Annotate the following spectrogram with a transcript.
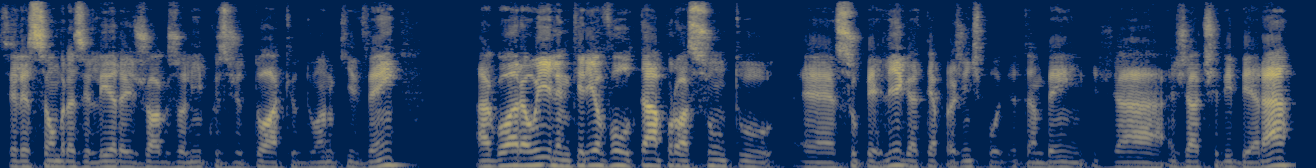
seleção brasileira e Jogos Olímpicos de Tóquio do ano que vem. Agora, William, queria voltar para o assunto é, Superliga, até para a gente poder também já, já te liberar.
